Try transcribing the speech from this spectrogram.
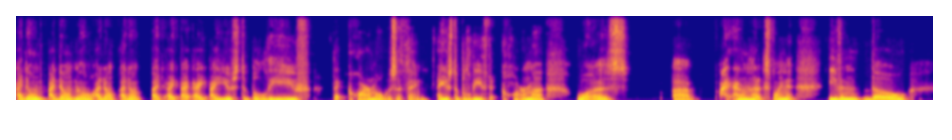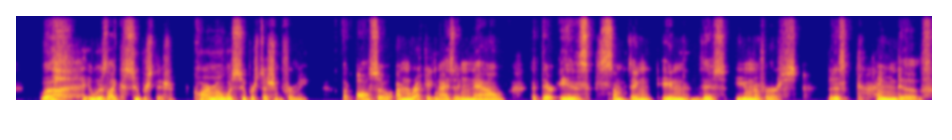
I don't, I don't know. I don't, I don't, I, I, I, I used to believe that karma was a thing. I used to believe that karma was, uh, I, I don't know how to explain it. Even though, well, it was like superstition. Karma was superstition for me. But also, I'm recognizing now that there is something in this universe that is kind of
